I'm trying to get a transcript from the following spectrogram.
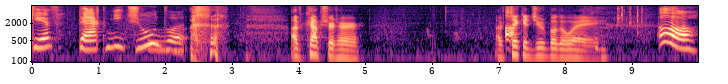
Give back me Junebug. I've captured her. I've Uh. taken Junebug away. Oh,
